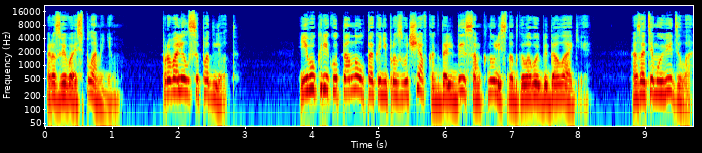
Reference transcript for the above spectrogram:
развиваясь пламенем, провалился под лед. Его крик утонул, так и не прозвучав, когда льды сомкнулись над головой бедолаги. А затем увидела,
